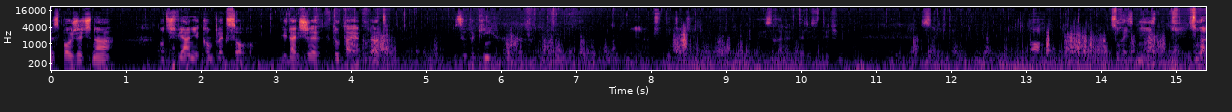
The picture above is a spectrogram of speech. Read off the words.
e, spojrzeć na odżywianie kompleksowo. Widać, że tutaj akurat widzę taki. Nie wiem, czy widzicie. Jest charakterystyczny symptom. O! Słuchaj, zgnilizna. Słuchaj,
